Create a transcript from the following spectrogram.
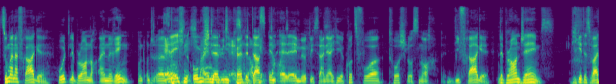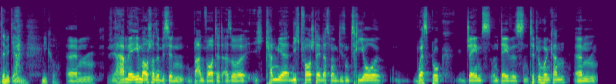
zu meiner Frage, holt LeBron noch einen Ring? Und unter äh, welchen Umständen Güte, könnte das in LA ey. möglich sein? Ja, hier kurz vor Torschluss noch die Frage. LeBron James Wie geht es weiter mit ja. ihm, Nico? Ähm, wir haben ja eben auch schon so ein bisschen beantwortet. Also ich kann mir nicht vorstellen, dass man mit diesem Trio Westbrook, James und Davis einen Titel holen kann. Ähm,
